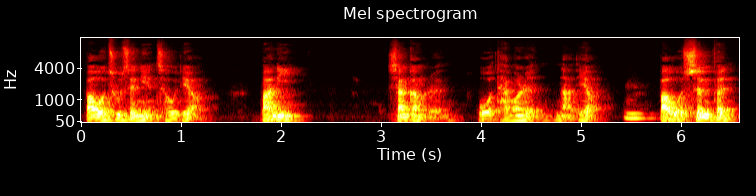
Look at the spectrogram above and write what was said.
把我出生年抽掉，把你香港人、我台湾人拿掉，嗯，把我身份、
